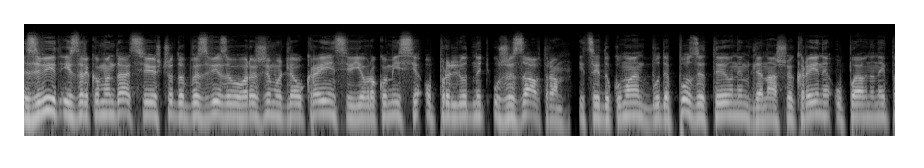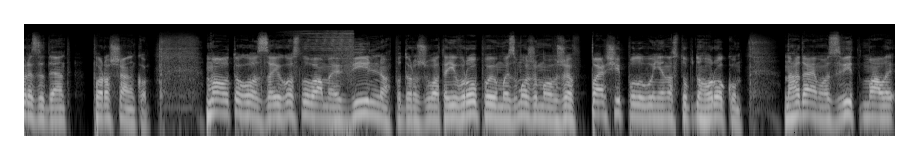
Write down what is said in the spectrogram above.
Звіт із рекомендацією щодо безвізового режиму для українців Єврокомісія оприлюднить уже завтра. І цей документ буде позитивним для нашої країни, упевнений президент Порошенко. Мало того, за його словами, вільно подорожувати Європою ми зможемо вже в першій половині наступного року. Нагадаємо, звіт мали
